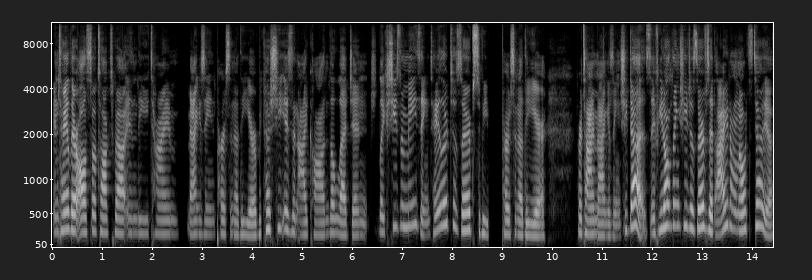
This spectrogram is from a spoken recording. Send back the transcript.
And Taylor also talked about in the Time magazine Person of the Year because she is an icon, the legend. Like, she's amazing. Taylor deserves to be Person of the Year for Time Magazine. She does. If you don't think she deserves it, I don't know what to tell you.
